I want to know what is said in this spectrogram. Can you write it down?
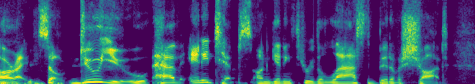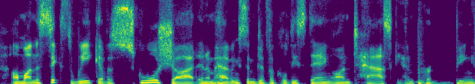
All right. So, do you have any tips on getting through the last bit of a shot? I'm on the sixth week of a school shot, and I'm having some difficulty staying on task and pro- being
